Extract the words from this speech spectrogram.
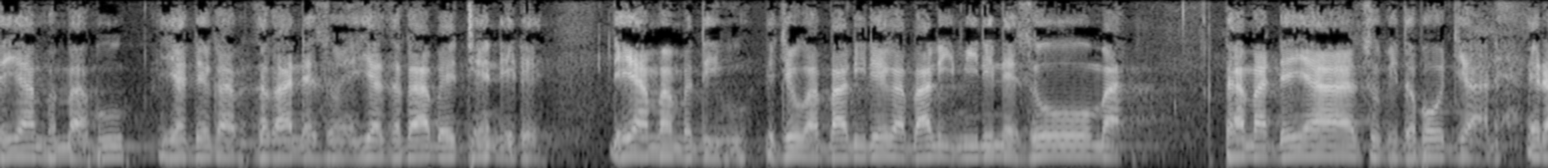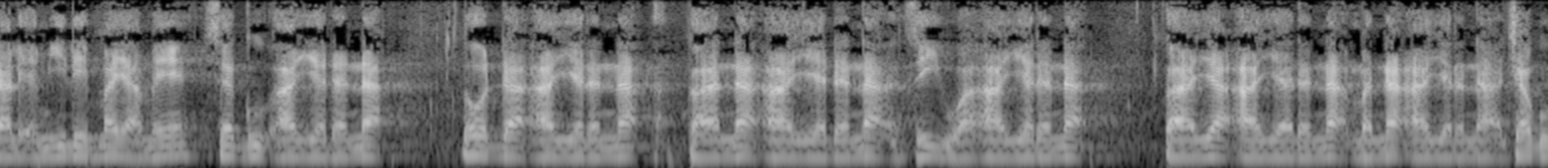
တရားမမှတ်ဘူးရတဲ့ကစကားနဲ့ဆိုရင်ရစကားပဲထင်နေတယ်တရားမှမသိဘူးတချို့ကပါဠိတွေကပါဠိအမည်လေးနဲ့ဆိုမှဓမ္မတရားဆိုပြီးသဘောကျတယ်အဲ့ဒါလေးအမည်လေးမှတ်ရမယ်စကုအာယရဏသောတာအာယရဏကာဏအာယရဏဇိဝအာယရဏကာယအာယရဏမနအာယရဏအ၆ခု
